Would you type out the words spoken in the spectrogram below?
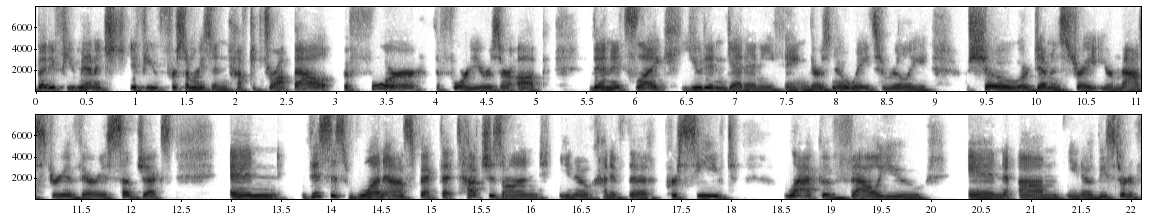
but if you manage if you for some reason have to drop out before the four years are up then it's like you didn't get anything. There's no way to really show or demonstrate your mastery of various subjects. And this is one aspect that touches on you know kind of the perceived lack of value in um, you know these sort of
